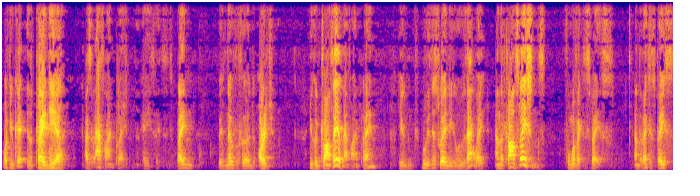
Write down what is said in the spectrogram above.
what you get in the plane here as an affine plane. Okay, so it's a plane with no preferred origin. You can translate an affine plane, you can move it this way and you can move it that way, and the translations form a vector space. And the vector space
